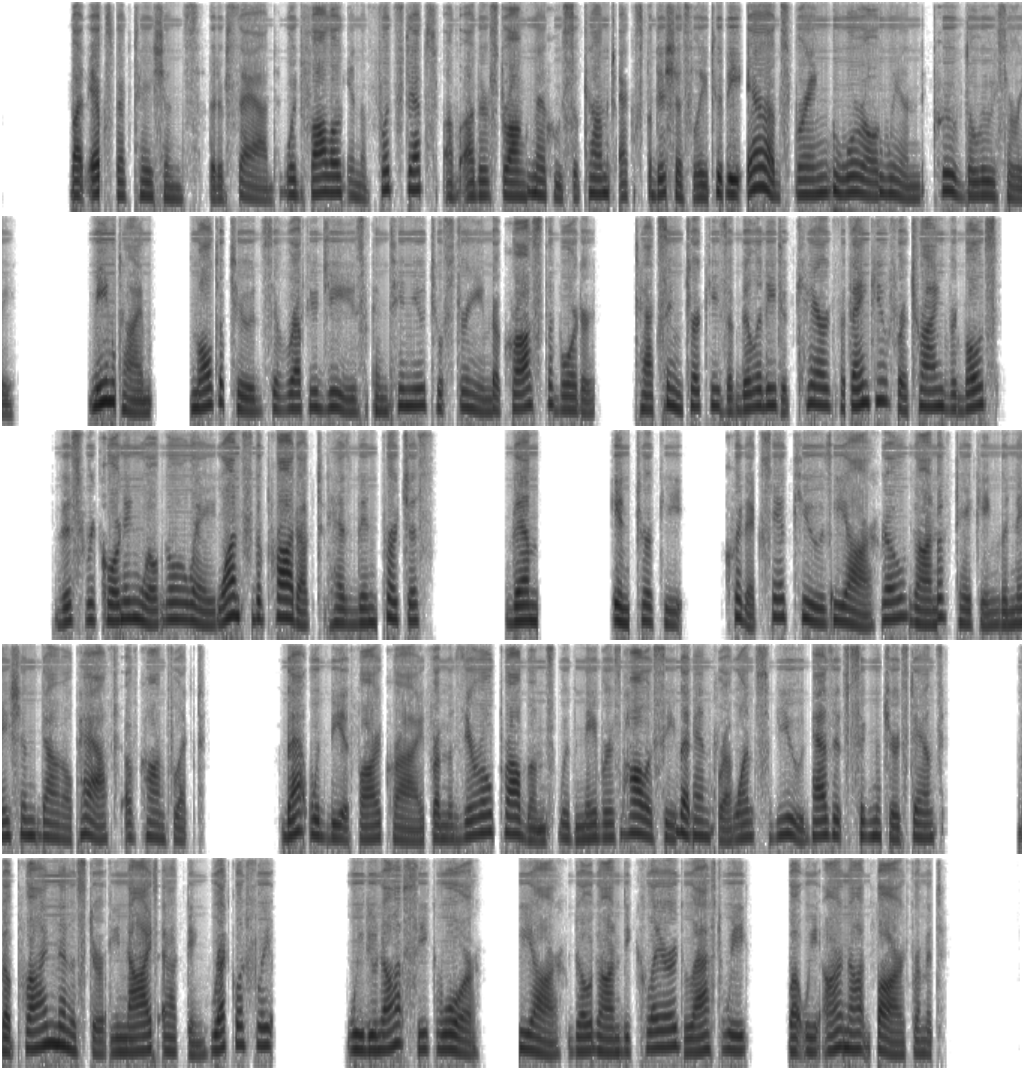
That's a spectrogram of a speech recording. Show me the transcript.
But expectations that Assad would follow in the footsteps of other strongmen who succumbed expeditiously to the Arab Spring whirlwind proved illusory. Meantime, multitudes of refugees continue to stream across the border, taxing Turkey's ability to care for thank you for trying verbose. This recording will go away once the product has been purchased. Them, in Turkey, critics accuse Erdogan of taking the nation down a path of conflict. That would be a far cry from the zero problems with neighbors policy that Ankara once viewed as its signature stance. The Prime Minister denies acting recklessly. We do not seek war, Erdogan declared last week, but we are not far from it.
